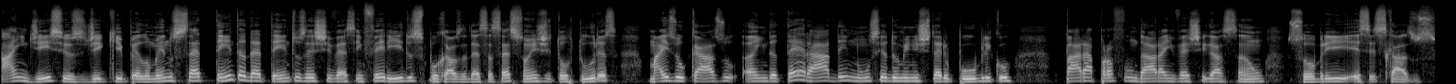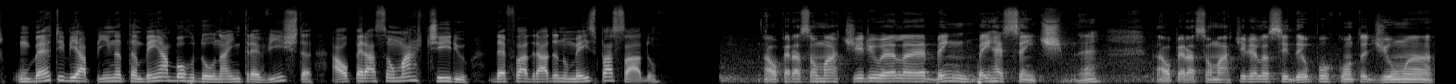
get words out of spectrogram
há indícios de que pelo menos 70 detentos estivessem feridos por causa dessas sessões de torturas, mas o caso ainda terá a denúncia do Ministério Público para aprofundar a investigação sobre esses casos. Humberto Ibiapina também abordou na entrevista a Operação Martírio, deflagrada no mês passado. A Operação Martírio ela é bem, bem recente. Né? A Operação Martírio ela se deu por conta de uma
